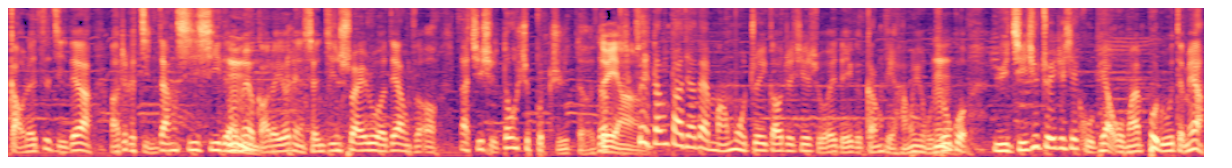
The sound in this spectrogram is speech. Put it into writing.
搞得自己这样啊这个紧张兮兮的，没有搞得有点神经衰弱这样子哦，那其实都是不值得的。对呀、啊，所以当大家在盲目追高这些所谓的一个钢铁行业，我说过，与、嗯、其去追这些股票，我们还不如怎么样？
